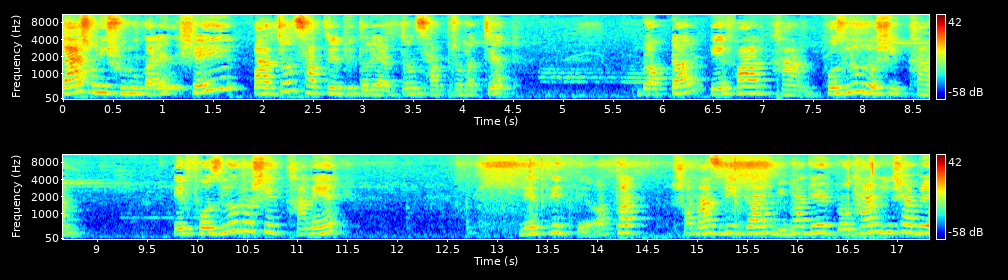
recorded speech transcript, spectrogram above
ক্লাস উনি শুরু করেন, সেই পাঁচজন ছাত্রের ভিতরে একজন ছাত্র হচ্ছে doctor F R Khan, Fazlur Rashid Khan. এই ফজলুর রশিদ খানের নেতৃত্বে অর্থাৎ সমাজবিজ্ঞান বিভাগের প্রধান হিসাবে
